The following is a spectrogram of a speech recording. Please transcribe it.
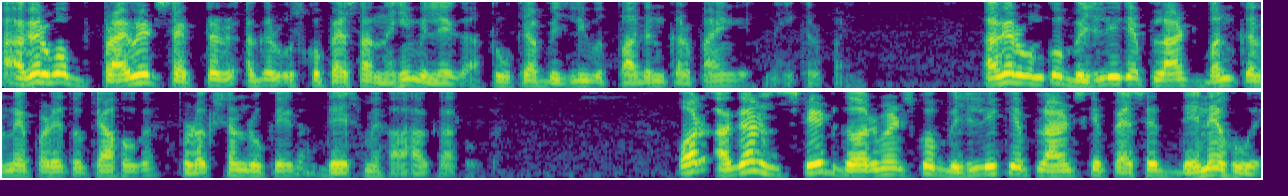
अगर वो प्राइवेट सेक्टर अगर उसको पैसा नहीं मिलेगा तो क्या बिजली उत्पादन कर पाएँगे? नहीं कर पाएँगे। अगर उनको बिजली के प्लांट बंद करने पड़े तो क्या होगा? प्रोडक्शन रुकेगा, देश में हाहाकार होगा। और अगर स्टेट गवर्नमेंट्स को बिजली के प्लांट्स के पैसे देने हुए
